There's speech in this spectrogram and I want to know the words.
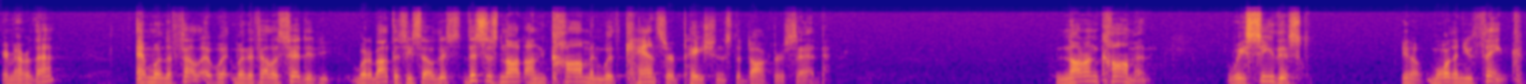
Remember that? And when the fellow, uh, when the fellow said, "What about this?" He said, oh, "This this is not uncommon with cancer patients." The doctor said, "Not uncommon. We see this, you know, more than you think."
